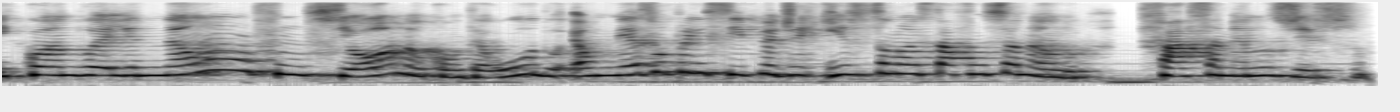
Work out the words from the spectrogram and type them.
E quando ele não funciona o conteúdo, é o mesmo princípio de isso não está funcionando, faça menos disso.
